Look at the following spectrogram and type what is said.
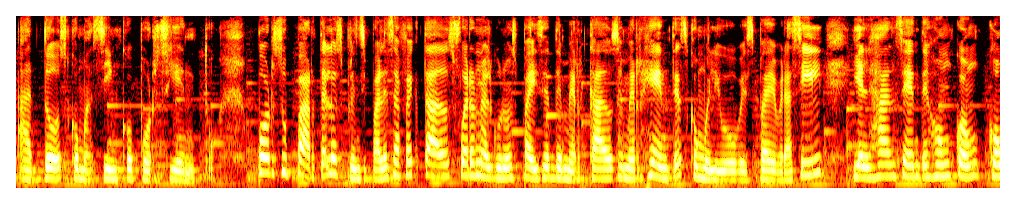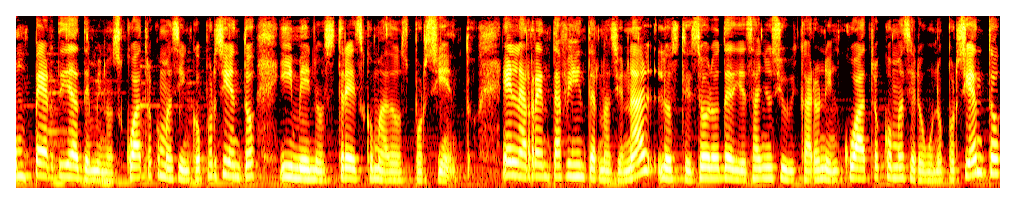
a 2,5%. Por su parte, los principales afectados fueron algunos países de mercados emergentes como el Ibovespa de Brasil y el Hansen de Hong Kong con pérdidas de menos 4,5% y menos 3,2%. En la renta fija internacional, los tesoros de 10 años se ubicaron en 4,01%.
